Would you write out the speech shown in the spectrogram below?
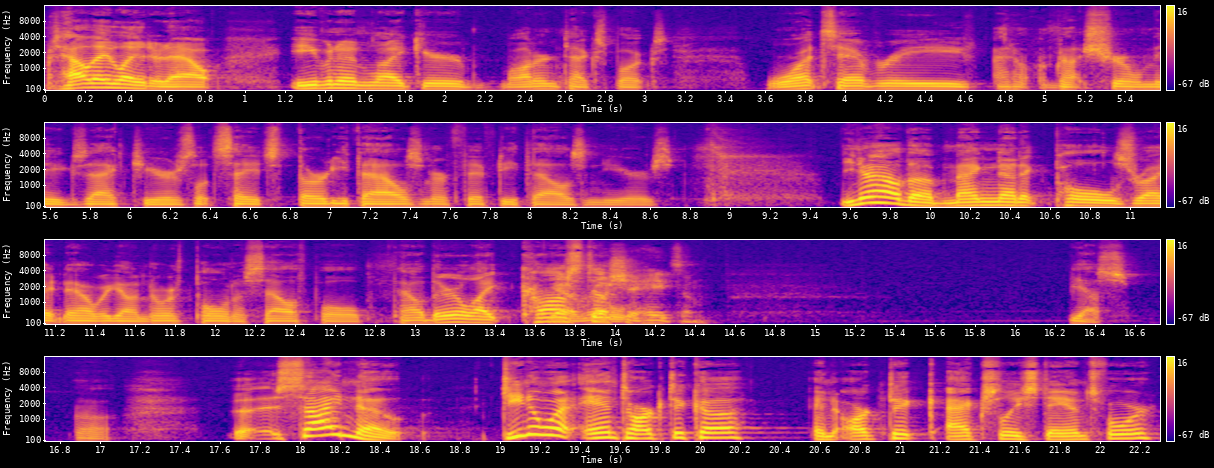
it's how they laid it out. Even in like your modern textbooks, once every I don't I'm not sure on the exact years. Let's say it's thirty thousand or fifty thousand years. You know how the magnetic poles right now we got a North Pole and a South Pole. How they're like Yeah. Russia hates them. Yes. Uh, uh, side note: Do you know what Antarctica and Arctic actually stands for?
